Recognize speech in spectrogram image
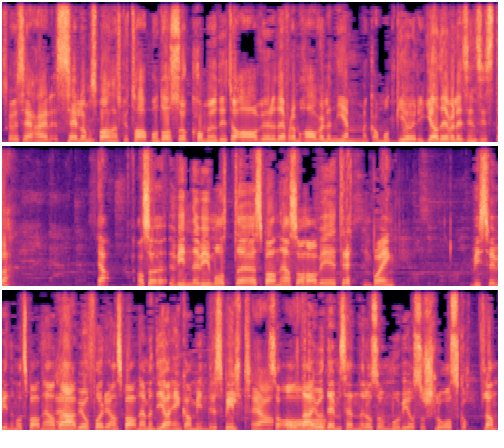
Skal vi se her Selv om Spania skulle tape mot oss, så kommer jo de til å avgjøre det, for de har vel en hjemmekamp mot Georgia. Det er vel i sin siste. Ja, altså Vinner vi mot uh, Spania, så har vi 13 poeng. Hvis vi vinner mot Spania. Da Ja. er vi jo foran Spania, men de har en kamp mindre spilt. Ja, så alt og- er jo dems hender, og så må vi også slå Skottland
